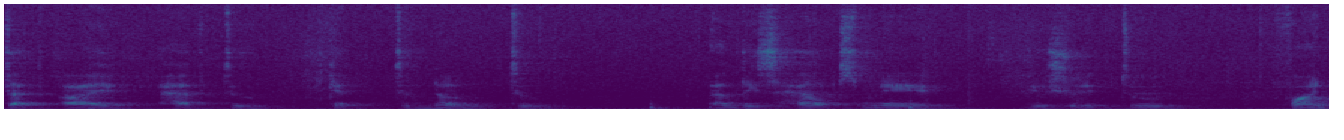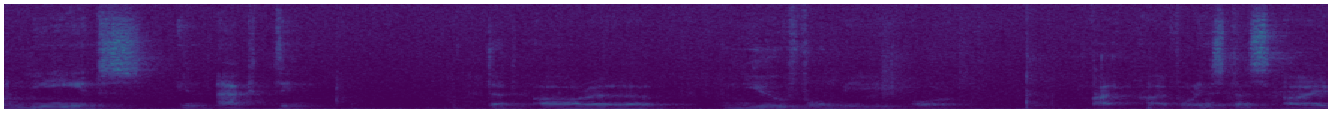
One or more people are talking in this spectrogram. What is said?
that I have to get to know too. And this helps me usually to find means in acting that are uh, new for me or I, I, for instance, I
